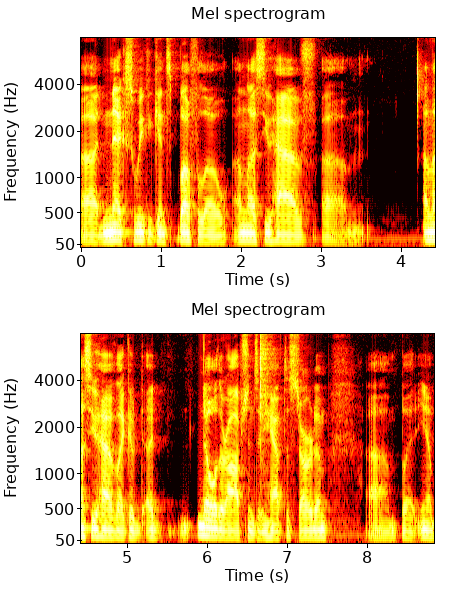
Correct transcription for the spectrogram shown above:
uh, next week against Buffalo unless you have um, unless you have like a, a no other options and you have to start him. Um, but you know,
